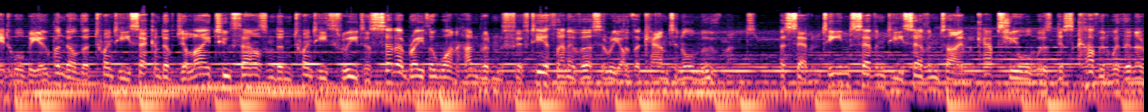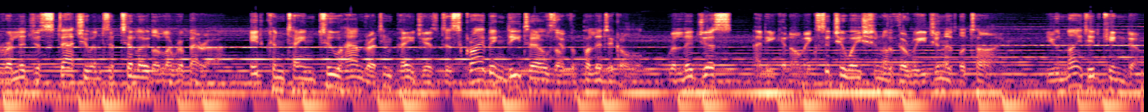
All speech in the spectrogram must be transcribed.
It will be opened on the 22nd of July 2023 to celebrate the 150th anniversary of the Cantonal Movement. A 1777 time capsule was discovered within a religious statue in Sotillo de la Ribera. It contained two handwritten pages describing details of the political, religious, and economic situation of the region at the time. United Kingdom,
